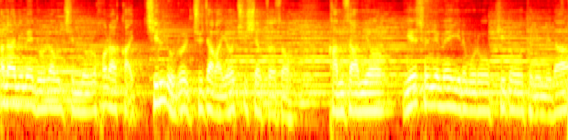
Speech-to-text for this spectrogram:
하나님의 놀라운 진로를 허락하 진로를 주장하여 주시옵소서. 감사하며 예수님의 이름으로 기도드립니다.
